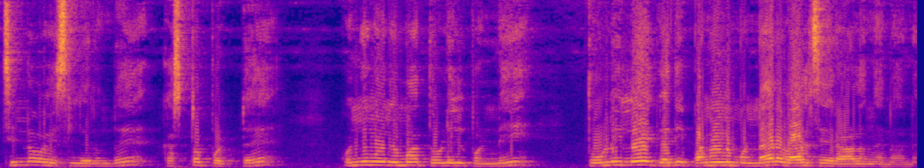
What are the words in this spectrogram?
சின்ன வயசுலேருந்து கஷ்டப்பட்டு கொஞ்சம் கொஞ்சமாக தொழில் பண்ணி தொழிலே கதி பன்னெண்டு மணி நேரம் வேலை செய்கிற ஆளுங்க நான்.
